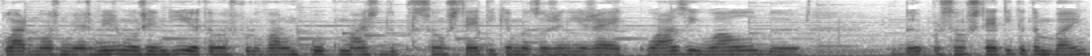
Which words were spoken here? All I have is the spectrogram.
claro, nós mulheres mesmo hoje em dia acabamos por levar um pouco mais de pressão estética, mas hoje em dia já é quase igual de, de pressão estética também.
